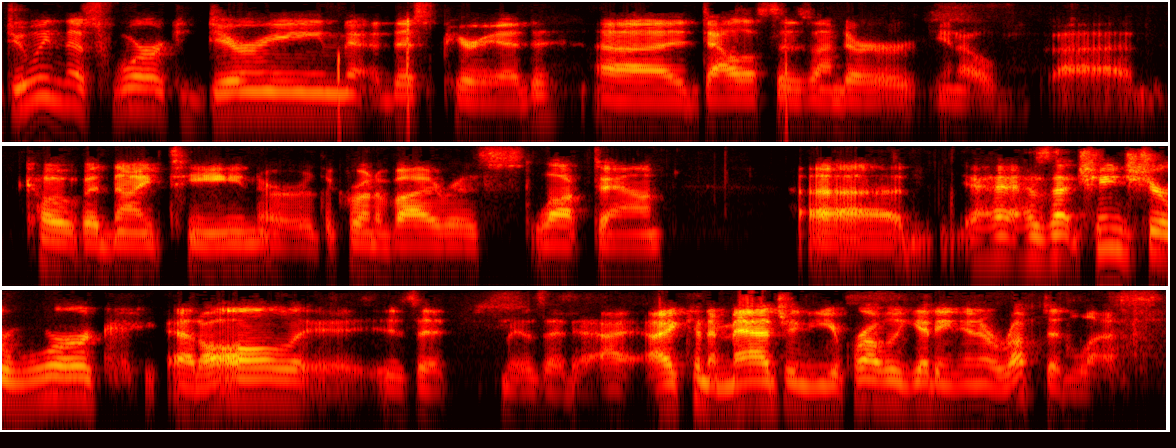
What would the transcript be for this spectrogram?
doing this work during this period, uh, Dallas is under, you know, uh, COVID nineteen or the coronavirus lockdown. Uh, has that changed your work at all? Is it? Is it? I, I can imagine you're probably getting interrupted less.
